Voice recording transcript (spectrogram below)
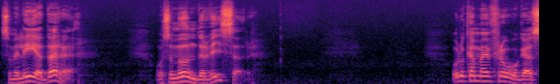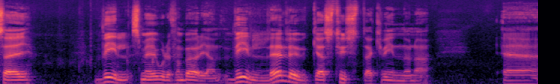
som är ledare och som undervisar. Och då kan man ju fråga sig, vill, som jag gjorde från början, ville Lukas tysta kvinnorna eh,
